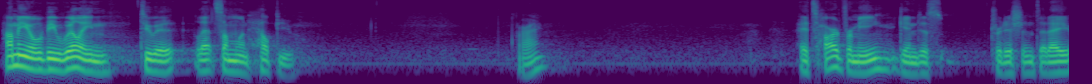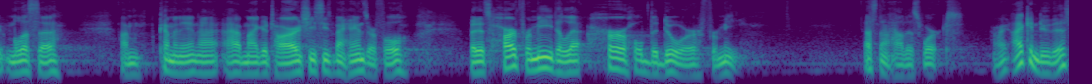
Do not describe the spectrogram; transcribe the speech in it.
How many will be willing to uh, let someone help you? All right? It's hard for me, again, just tradition today. Melissa, I'm coming in, I have my guitar, and she sees my hands are full, but it's hard for me to let her hold the door for me. That's not how this works. All right, I can do this.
